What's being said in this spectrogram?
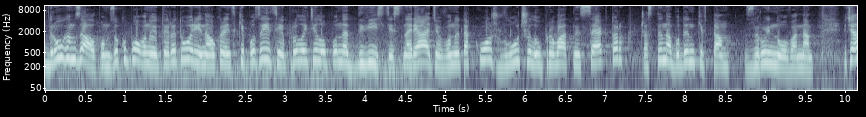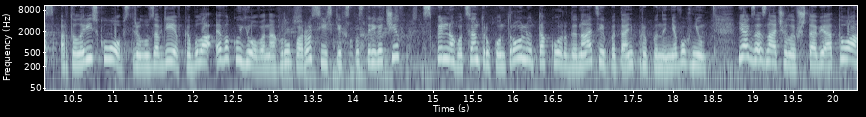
Другим залпом з окупованої території на українські позиції прилетіло понад 200 снарядів. Вони також влучили у приватний сектор. Частина будинків там зруйнована. Під час артилерійського обстрілу з Авдіївки була евакуйована група російських спостерігачів спільного центру контролю та координації питань припинення вогню. Як зазначили в штабі АТО,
